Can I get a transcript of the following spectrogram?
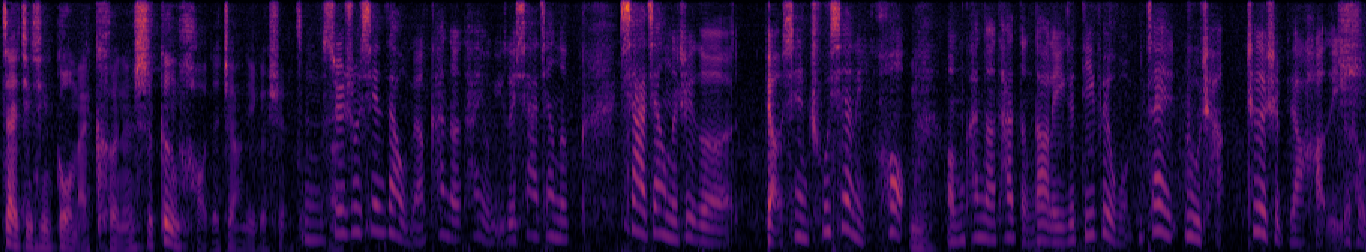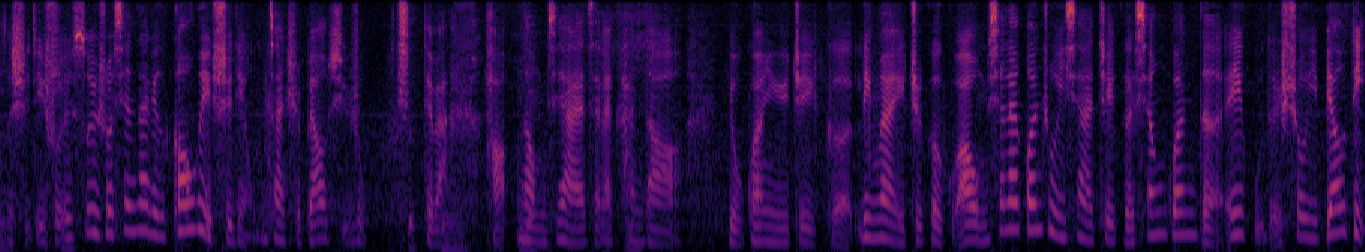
再进行购买，可能是更好的这样的一个选择。嗯，所以说现在我们要看到它有一个下降的下降的这个表现出现了以后，嗯，我们看到它等到了一个低位，我们再入场，这个是比较好的一个投资时机。所以所以说现在这个高位试点，我们暂时不要去入，是对吧？好，那我们接下来再来看到。有关于这个另外一只个股啊，我们先来关注一下这个相关的 A 股的受益标的。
